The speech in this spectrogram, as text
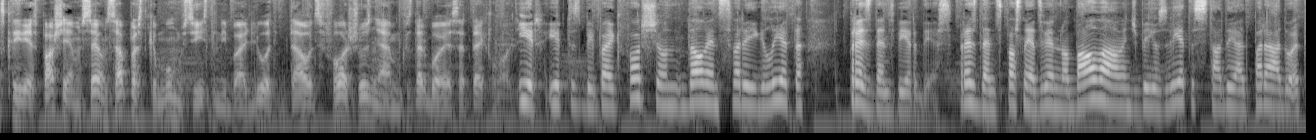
paskatīties pašiem uz sevi un saprast, ka mums īstenībā ir ļoti daudz foršu uzņēmumu, kas darbojas ar tehnoloģiju. Ir, ir, tas bija baigi forši. Un vēl viena svarīga lieta - prezidents bija ieradies. Prezidents pasniedz vienu no balvām, viņš bija uz vietas, tādējādi parādot,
